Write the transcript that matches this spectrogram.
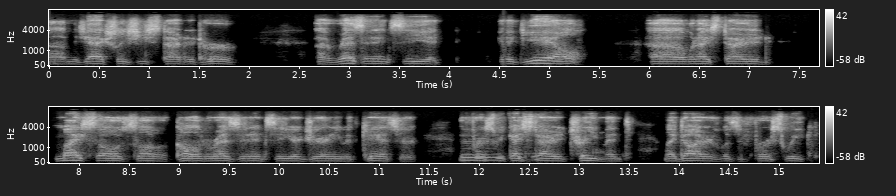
Um, she actually, she started her uh, residency at, at Yale uh, when I started my so-called residency or journey with cancer. The first week I started treatment, my daughter was the first week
